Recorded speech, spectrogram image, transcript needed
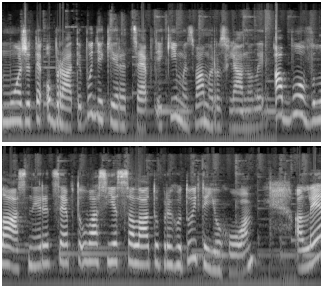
можете обрати будь-який рецепт, який ми з вами розглянули, або власний рецепт у вас є з салату, приготуйте його. Але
